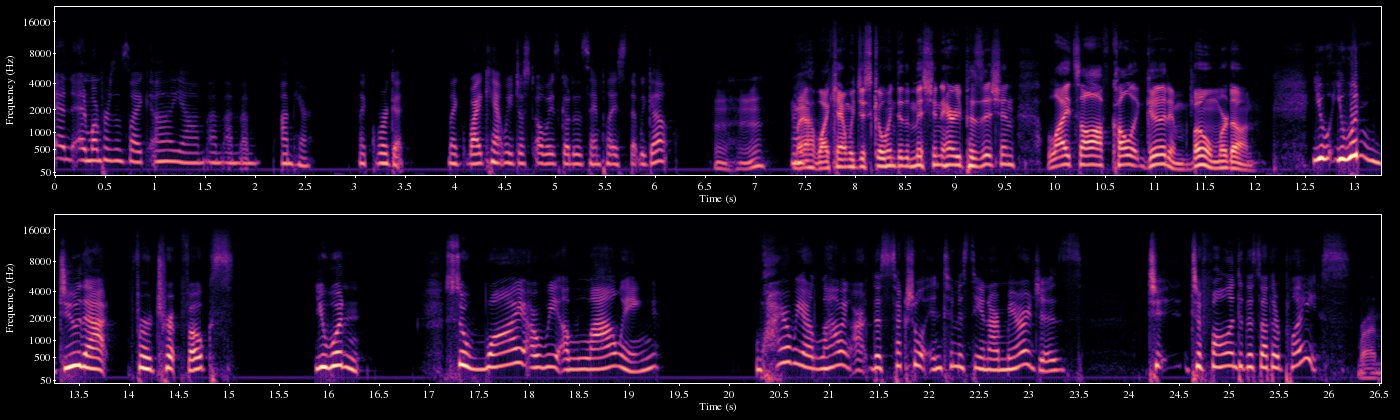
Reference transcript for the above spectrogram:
and and one person's like uh yeah I'm I'm I'm I'm, I'm here like we're good like why can't we just always go to the same place that we go Mm-hmm. Right. Yeah, why can't we just go into the missionary position, lights off, call it good, and boom, we're done. You you wouldn't do that for a trip, folks. You wouldn't. So why are we allowing why are we allowing our the sexual intimacy in our marriages to to fall into this other place? Right.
